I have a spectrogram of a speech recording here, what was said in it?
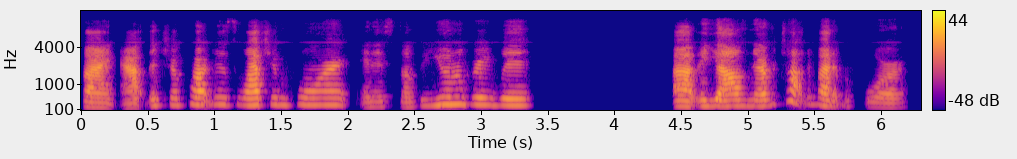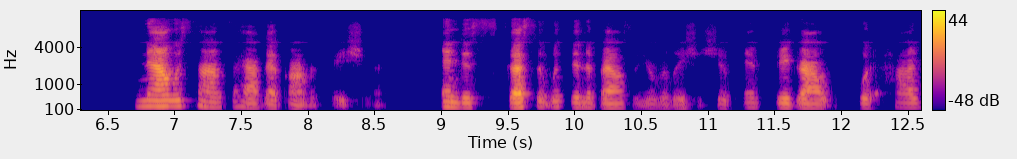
find out that your partner is watching porn and it's something you don't agree with, uh, and y'all have never talked about it before, now it's time to have that conversation and discuss it within the bounds of your relationship and figure out what how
